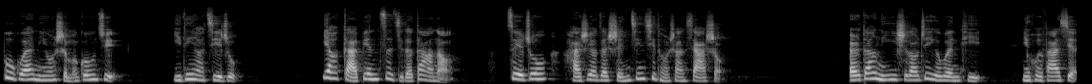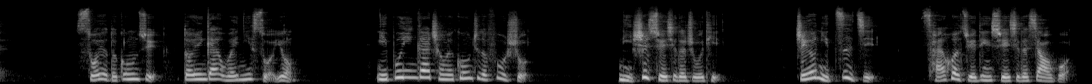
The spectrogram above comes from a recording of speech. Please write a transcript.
不管你用什么工具，一定要记住，要改变自己的大脑，最终还是要在神经系统上下手。而当你意识到这个问题，你会发现，所有的工具都应该为你所用，你不应该成为工具的附属，你是学习的主体，只有你自己。才会决定学习的效果。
